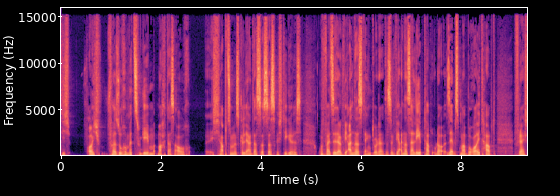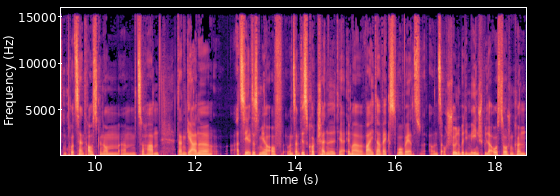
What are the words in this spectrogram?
die ich euch versuche mitzugeben, macht das auch ich habe zumindest gelernt, dass das das Richtige ist. Und falls ihr da irgendwie anders denkt oder das irgendwie anders erlebt habt oder selbst mal bereut habt, vielleicht ein Prozent rausgenommen ähm, zu haben, dann gerne erzählt es mir auf unserem Discord-Channel, der immer weiter wächst, wo wir uns, auch schön über die Main-Spieler austauschen können.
